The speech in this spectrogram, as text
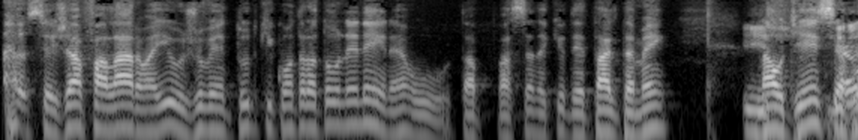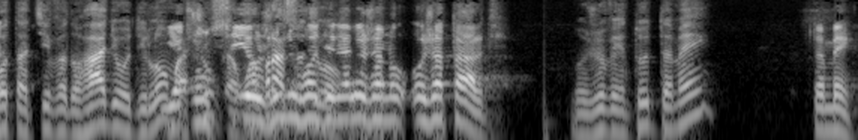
Vocês já falaram aí o Juventude que contratou o Neném, né? O, tá passando aqui o detalhe também. Isso. Na audiência é. rotativa do rádio, o Dilon Machuca. Um o Júnior Rodinelli hoje, hoje à tarde. No Juventude também? Também.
